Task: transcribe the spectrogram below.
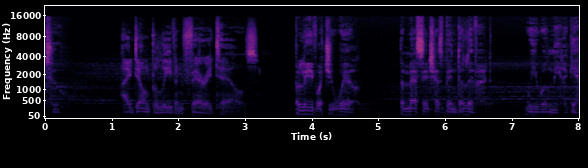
too. I don't believe in fairy tales. Believe what you will. The message has been delivered. We will meet again.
